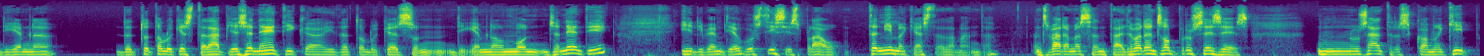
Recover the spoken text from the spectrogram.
diguem-ne, de tot el que és teràpia genètica i de tot el que és, diguem-ne, el món genètic, i li vam dir, Agustí, sisplau, tenim aquesta demanda. Ens vàrem assentar. Llavors, el procés és, nosaltres, com a equip,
